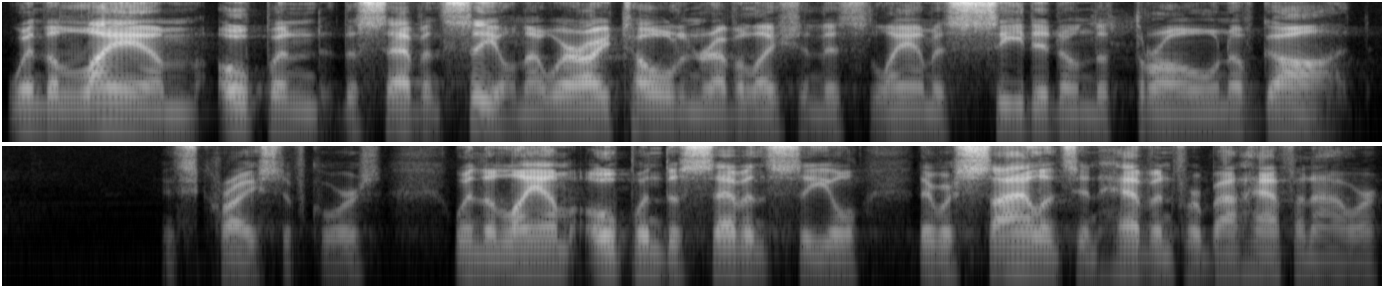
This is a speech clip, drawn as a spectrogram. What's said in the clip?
When the Lamb opened the seventh seal. Now, we're already told in Revelation this Lamb is seated on the throne of God. It's Christ, of course. When the Lamb opened the seventh seal, there was silence in heaven for about half an hour.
